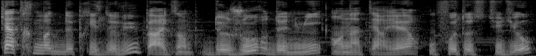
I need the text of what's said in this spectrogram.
quatre modes de prise de vue, par exemple de jour, de nuit, en intérieur ou photo studio.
